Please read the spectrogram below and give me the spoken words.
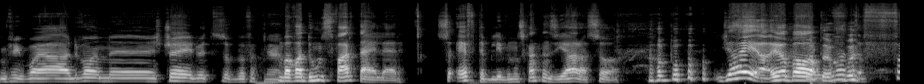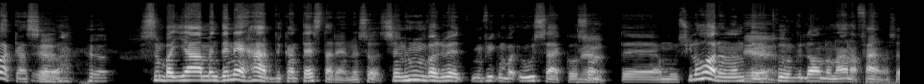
Min flickvän bara, ja det var en uh, tjej, du vet så. Hon Ja. bara, var hon svarta eller? Så efterbliven, hon ska inte ens göra så. Ja, ja, jag bara, What what the the, fuck? alltså. Ja. Så hon bara, ja men den är här, du kan testa den och så. Sen hon var, du vet, min flickvän var osäker och Ja. sånt. Eh, om hon skulle ha den eller inte. Ja. Jag tror hon ville ha någon annan fan och så.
